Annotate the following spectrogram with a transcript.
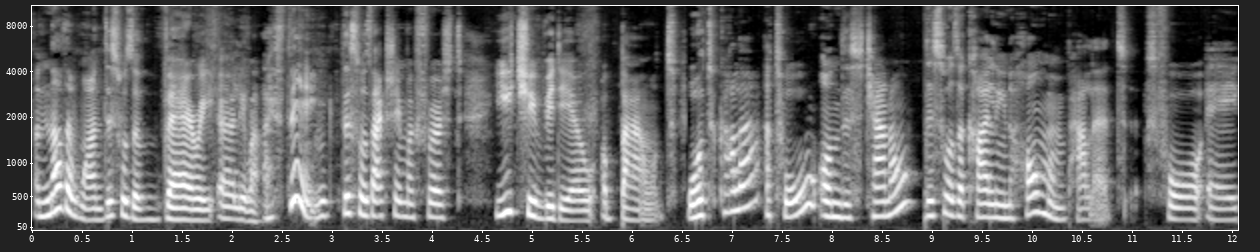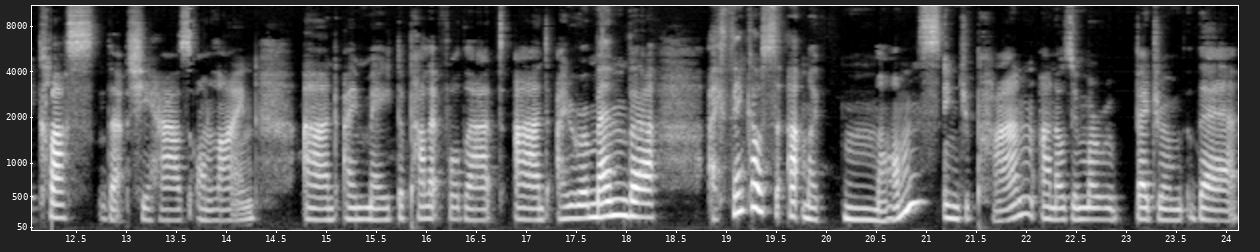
Another one, this was a very early one. I think this was actually my first YouTube video about watercolor at all on this channel. This was a Karlyne Holman palette for a class that she has online and I made the palette for that. And I remember, I think I was at my mom's in Japan and I was in my bedroom there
